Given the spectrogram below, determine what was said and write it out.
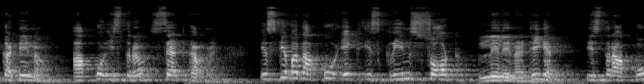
कटे ना आपको इस तरह सेट करना है। इसके बाद आपको एक स्क्रीन शॉट ले लेना है, ठीक है? इस तरह आपको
